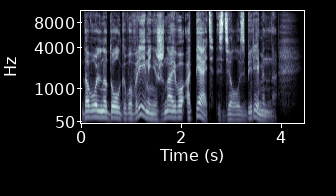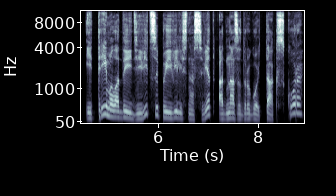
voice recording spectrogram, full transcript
довольно долгого времени жена его опять сделалась беременна, и три молодые девицы появились на свет одна за другой так скоро,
